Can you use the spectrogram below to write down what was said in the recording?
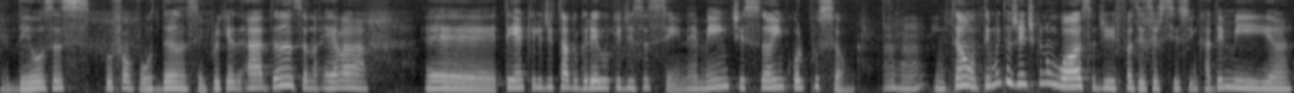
É, Deusas, por favor, dancem, porque a dança ela é, tem aquele ditado grego que diz assim, né? Mente sã em corpo são. Então, tem muita gente que não gosta de fazer exercício em academia,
